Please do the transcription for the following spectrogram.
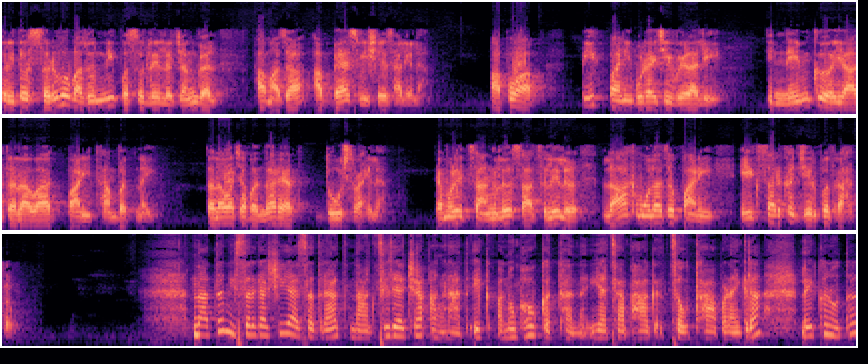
तर इतर सर्व बाजूंनी पसरलेलं जंगल हा माझा अभ्यास विषय झालेला. आपोआप पीक पाणी बुडायची वेळ आली की नेमकं या तलावात पाणी थांबत नाही. तलावाच्या बंधाऱ्यात दोष राहिला. त्यामुळे चांगलं साचलेलं लाख मोलाचं पाणी एकसारखं झिरपत राहतं. नातं निसर्गाशी या सदरात नागझिऱ्याच्या अंगणात एक अनुभव कथन याचा भाग चौथा आपण ऐकला. लेखन होतं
